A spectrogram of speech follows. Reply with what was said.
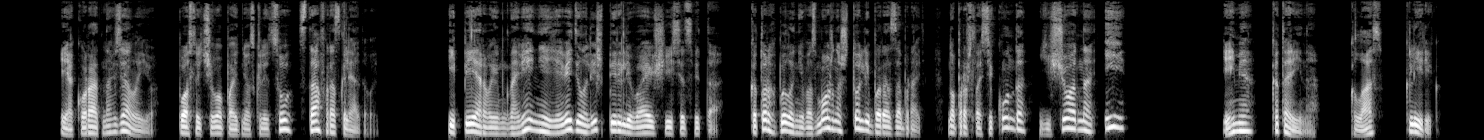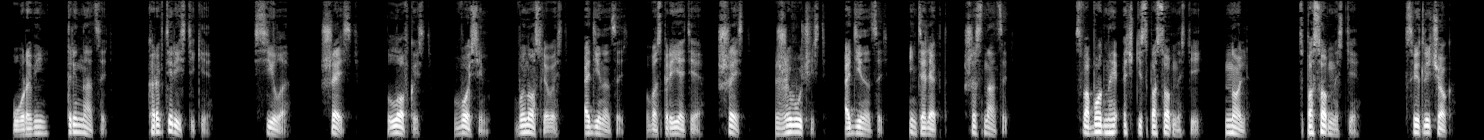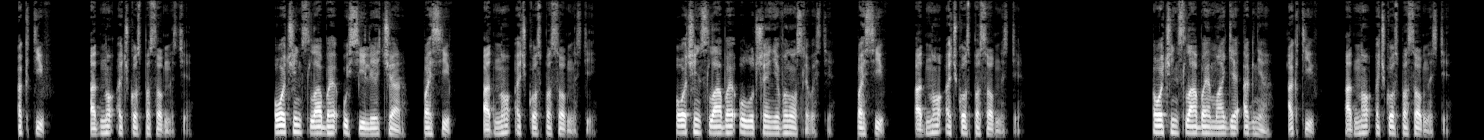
и аккуратно взял ее, после чего поднес к лицу, став разглядывать. И первые мгновения я видел лишь переливающиеся цвета, в которых было невозможно что-либо разобрать, но прошла секунда, еще одна и... Имя – Катарина. Класс – клирик. Уровень – 13. Характеристики. Сила – 6. Ловкость – 8. Выносливость – 11. Восприятие – 6. Живучесть – 11. Интеллект 16. Свободные очки способностей. 0. Способности. Светлячок. Актив. Одно очко способности. Очень слабое усилие чар. Пассив. Одно очко способностей. Очень слабое улучшение выносливости. Пассив. Одно очко способности. Очень слабая магия огня. Актив. Одно очко способности.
